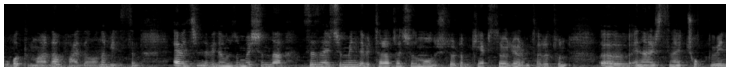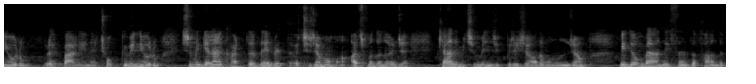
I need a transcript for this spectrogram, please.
bu bakımlardan faydalanabilsin. Evet şimdi videomuzun başında sizler için mini bir tarot açılımı oluşturdum ki hep söylüyorum tarotun e, enerjisine çok güveniyorum. Rehberliğine çok güveniyorum. Şimdi gelen kartları da elbette açacağım ama açmadan önce kendim için minicik bir ricada bulunacağım. Videomu beğendiyseniz efendim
